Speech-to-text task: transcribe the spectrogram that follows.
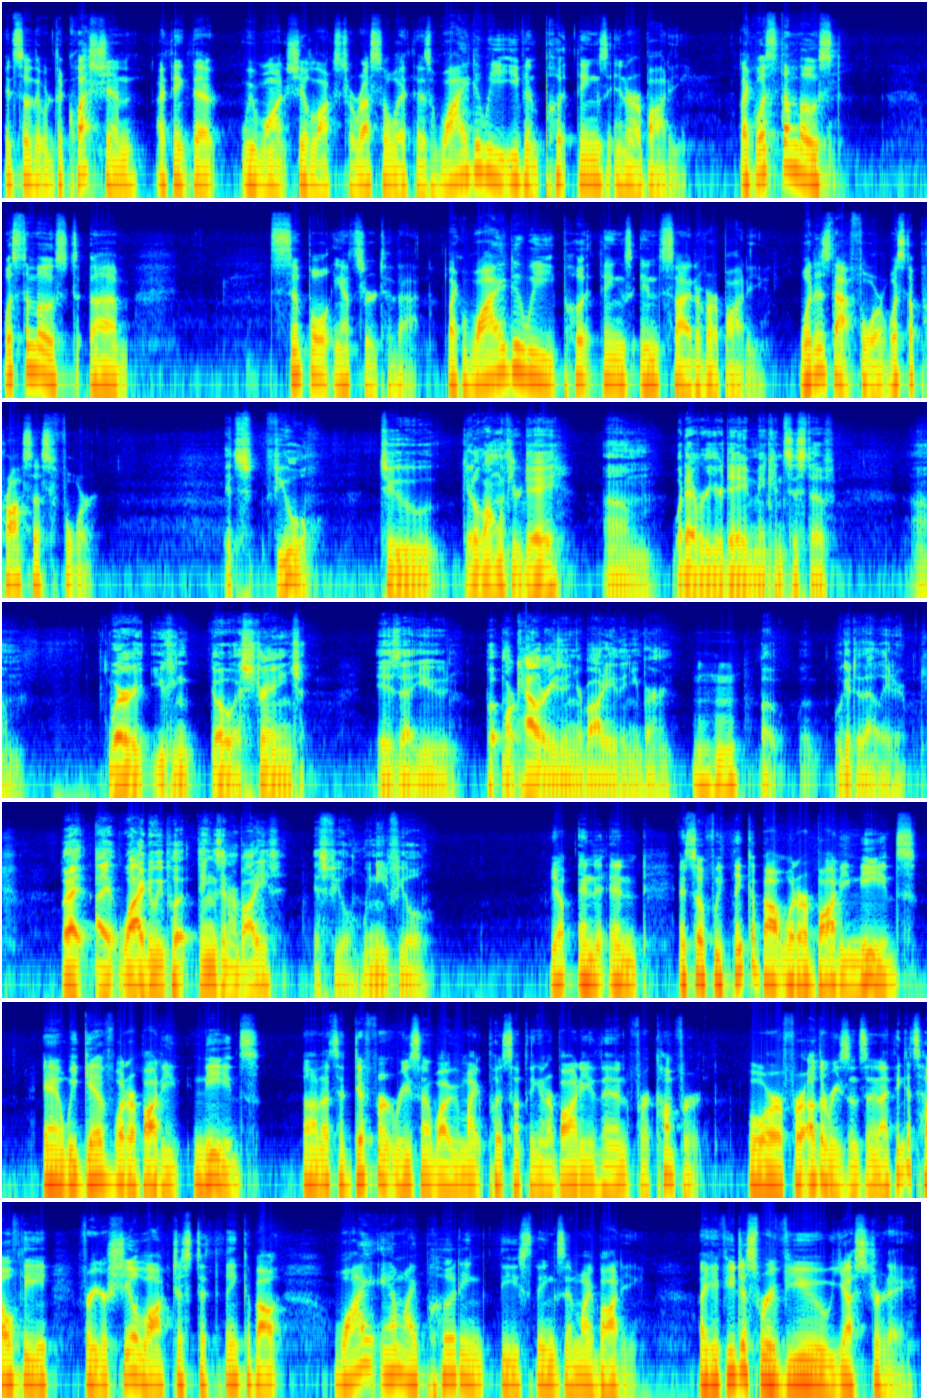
And so the, the question I think that we want Shield Locks to wrestle with is why do we even put things in our body? Like what's the most what's the most um, simple answer to that? Like why do we put things inside of our body? What is that for? What's the process for? it's fuel to get along with your day, um, whatever your day may consist of. Um, where you can go estrange is that you put more calories in your body than you burn. Mm-hmm. But we'll, we'll get to that later. But I, I, why do we put things in our bodies? It's fuel. We need fuel. Yep. And and and so if we think about what our body needs and we give what our body needs, um, that's a different reason why we might put something in our body than for comfort or for other reasons. And I think it's healthy for your shield lock just to think about why am I putting these things in my body? Like if you just review yesterday,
